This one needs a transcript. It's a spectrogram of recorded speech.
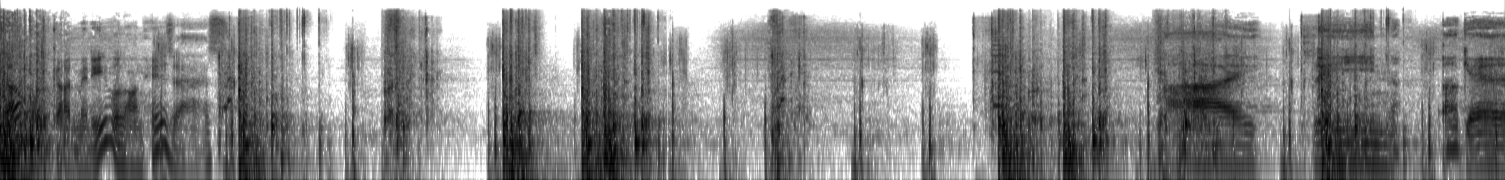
Oh Someone got medieval on his ass. I plead again.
